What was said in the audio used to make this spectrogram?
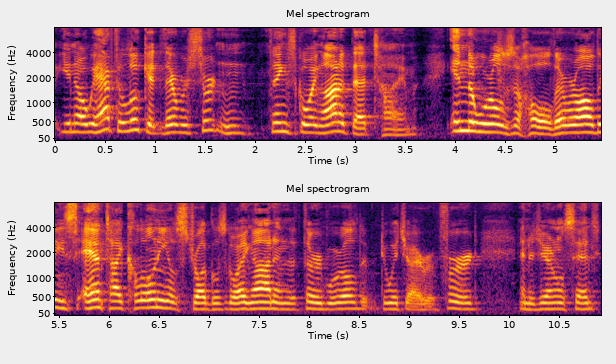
you know, we have to look at, there were certain things going on at that time in the world as a whole. There were all these anti colonial struggles going on in the third world, to which I referred in a general sense.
